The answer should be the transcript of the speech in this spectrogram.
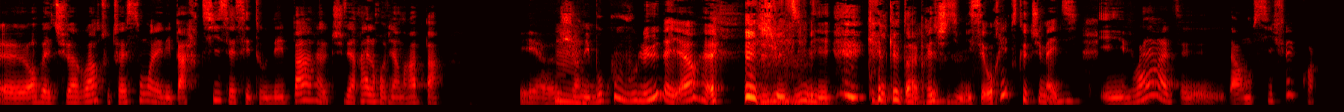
euh, Oh, bah, tu vas voir, de toute façon, elle est partie, ça c'est au départ, tu verras, elle reviendra pas. Et euh, j'en ai mmh. beaucoup voulu d'ailleurs. je lui ai dit, mais quelques temps après, je lui ai dit, mais c'est horrible ce que tu m'as dit. Et voilà, bah, on s'y fait quoi.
